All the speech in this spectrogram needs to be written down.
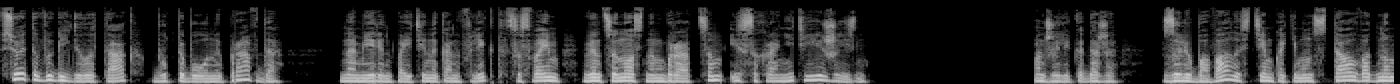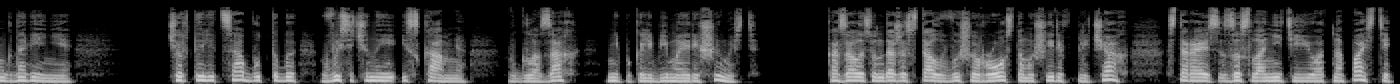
Все это выглядело так, будто бы он и правда намерен пойти на конфликт со своим венценосным братцем и сохранить ей жизнь. Анжелика даже залюбовалась тем, каким он стал в одно мгновение. Черты лица будто бы высеченные из камня, в глазах непоколебимая решимость. Казалось, он даже стал выше ростом и шире в плечах, стараясь заслонить ее от напасти,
